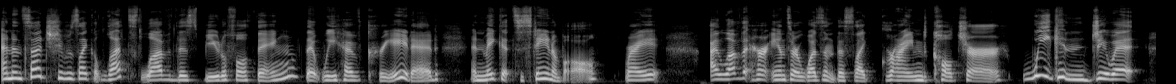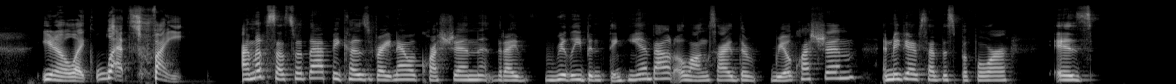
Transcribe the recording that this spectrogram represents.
And instead, she was like, let's love this beautiful thing that we have created and make it sustainable, right? I love that her answer wasn't this like grind culture, we can do it, you know, like let's fight. I'm obsessed with that because right now, a question that I've really been thinking about alongside the real question, and maybe I've said this before, is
